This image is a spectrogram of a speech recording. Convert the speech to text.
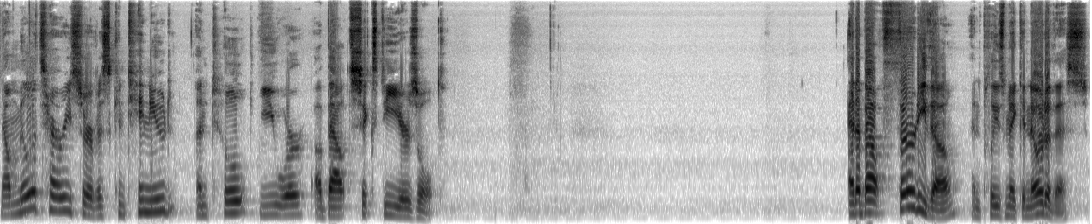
Now, military service continued until you were about 60 years old. At about 30, though, and please make a note of this,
